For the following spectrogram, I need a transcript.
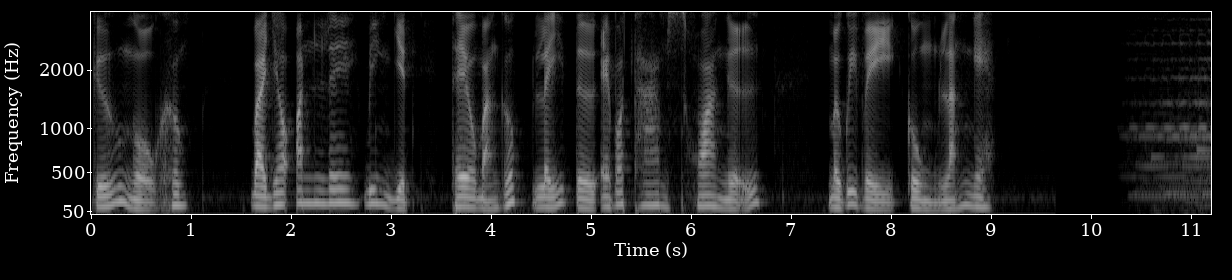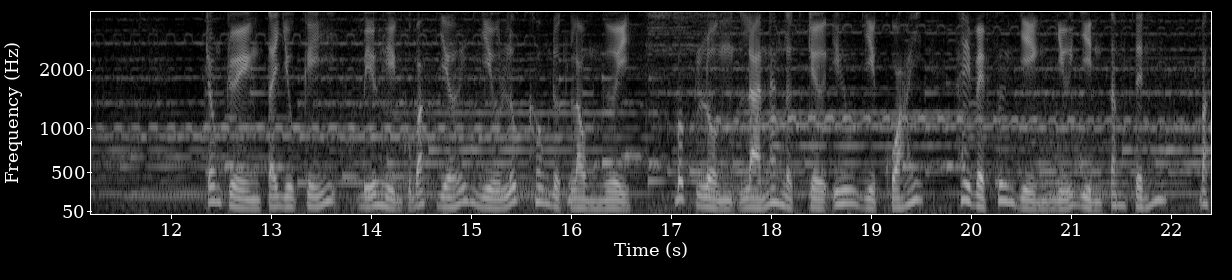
cứu ngộ không? Bài do anh Lê biên dịch theo bản gốc lấy từ Epoch Times Hoa ngữ. Mời quý vị cùng lắng nghe. Trong truyện Tây Du Ký, biểu hiện của bát giới nhiều lúc không được lòng người, bất luận là năng lực trừ yêu diệt quái hay về phương diện giữ gìn tâm tính, bát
